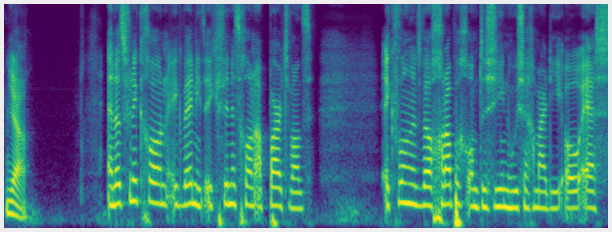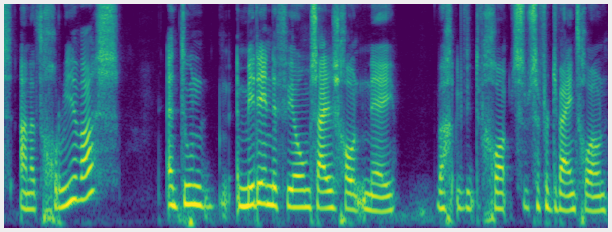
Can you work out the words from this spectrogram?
Ja, En dat vind ik gewoon, ik weet niet, ik vind het gewoon apart. Want ik vond het wel grappig om te zien hoe zeg maar die OS aan het groeien was. En toen midden in de film zeiden ze gewoon nee. We, gewoon, ze, ze verdwijnt gewoon.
